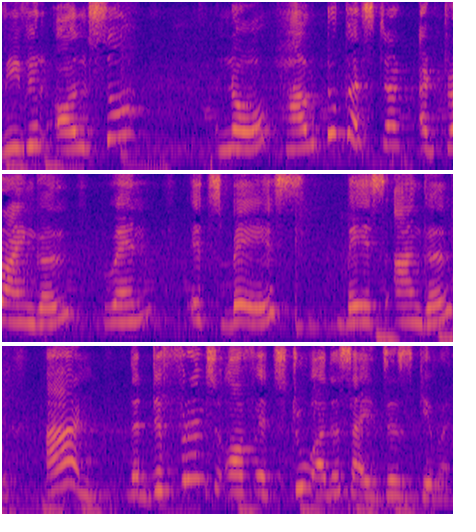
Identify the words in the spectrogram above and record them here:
We will also know how to construct a triangle when its base, base angle and the difference of its two other sides is given.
